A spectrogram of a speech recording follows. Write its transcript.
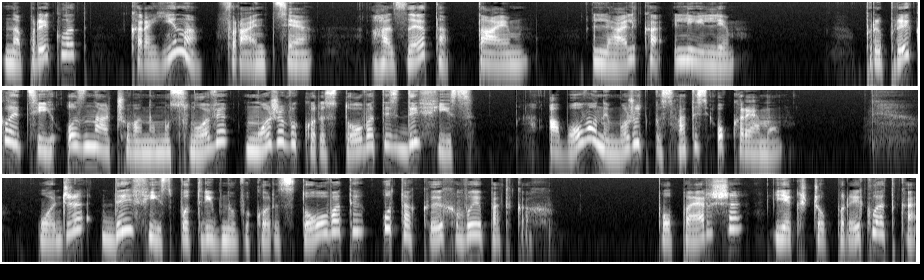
Наприклад, країна Франція, газета Тайм, лялька Лілі. При прикладці й означуваному слові може використовуватись дефіс, або вони можуть писатись окремо. Отже, дефіс потрібно використовувати у таких випадках. По-перше, якщо прикладка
